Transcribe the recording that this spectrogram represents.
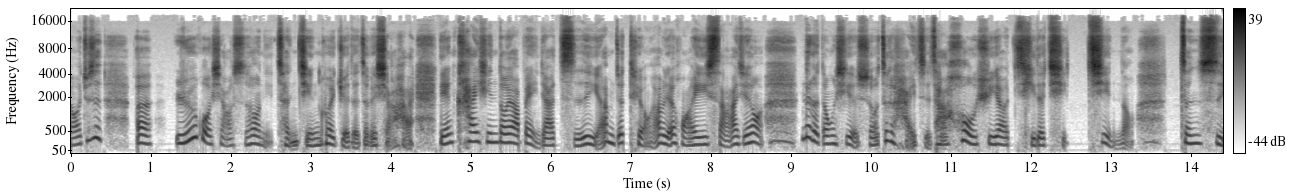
哦，就是呃，如果小时候你曾经会觉得这个小孩连开心都要被人家指引，他们就听，他们就怀疑啥，而且那个东西的时候，这个孩子他后续要提得起劲哦，真是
